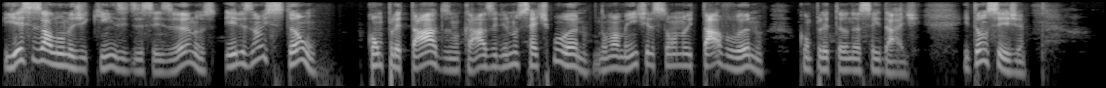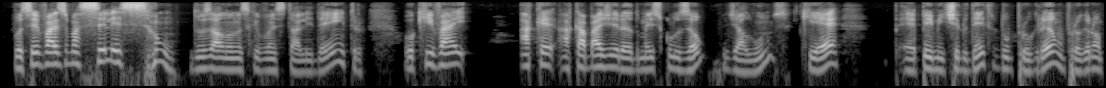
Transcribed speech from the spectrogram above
E esses alunos de 15, 16 anos, eles não estão completados, no caso, ali no sétimo ano. Normalmente eles estão no oitavo ano completando essa idade. Então, ou seja, você faz uma seleção dos alunos que vão estar ali dentro, o que vai acabar gerando uma exclusão de alunos, que é, é permitido dentro do programa. O programa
